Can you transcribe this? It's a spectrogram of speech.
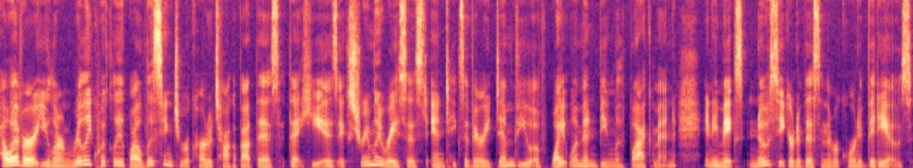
However, you learn really quickly while listening to Ricardo talk about this that he is extremely racist and takes a very dim view of white women being with black men, and he makes no secret of this in the recorded videos.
